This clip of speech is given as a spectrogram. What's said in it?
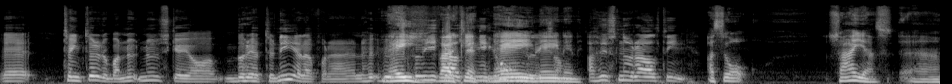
Eh, tänkte du då bara, nu, nu ska jag börja turnera på det här? Eller hur, nej, hur gick verkligen. allting igång? Nej, liksom? nej, nej. hur snurrar allting? Alltså, Jens. Eh,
